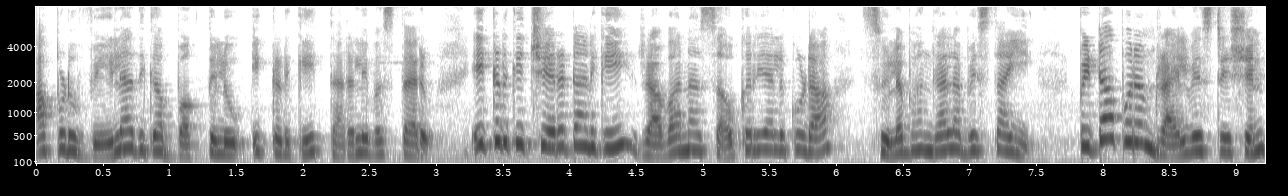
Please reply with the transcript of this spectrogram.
అప్పుడు వేలాదిగా భక్తులు ఇక్కడికి తరలివస్తారు. ఇక్కడికి చేరటానికి రవాణా సౌకర్యాలు కూడా సులభంగా లభిస్తాయి. పిఠాపురం రైల్వే స్టేషన్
